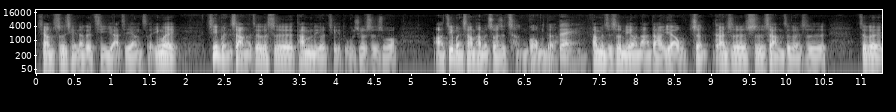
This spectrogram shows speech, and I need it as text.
像之前那个基亚这样子，因为基本上这个是他们有解读，就是说啊，基本上他们算是成功的，对，他们只是没有拿到药证，但是事实上这个是这个。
